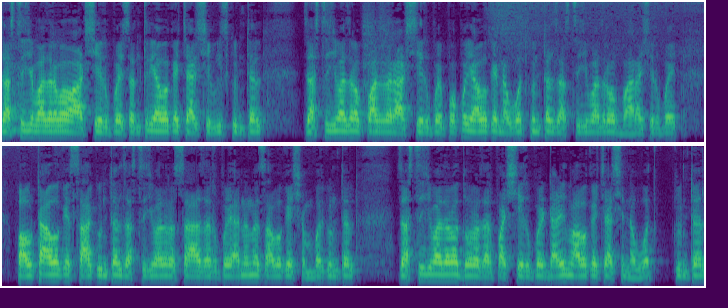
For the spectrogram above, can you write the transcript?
जास्तीचे बाजारभाव आठशे रुपये. संत्री आवक आहे चारशे वीस क्विंटल जास्तीचे बाजारभाव पाच हजार आठशे रुपये. पपई आवक आहे नव्वद क्विंटल जास्तीचे बाजारभाव बाराशे रुपये. पावटा आवक आहे सहा क्विंटल जास्तीचे बाजारभाव सहा हजार रुपये. अननस आवक आहे शंभर क्विंटल जास्तीचे बाजारभाव दोन हजार पाचशे रुपये. डाळिंब आवक आहे चारशे नव्वद क्विंटल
